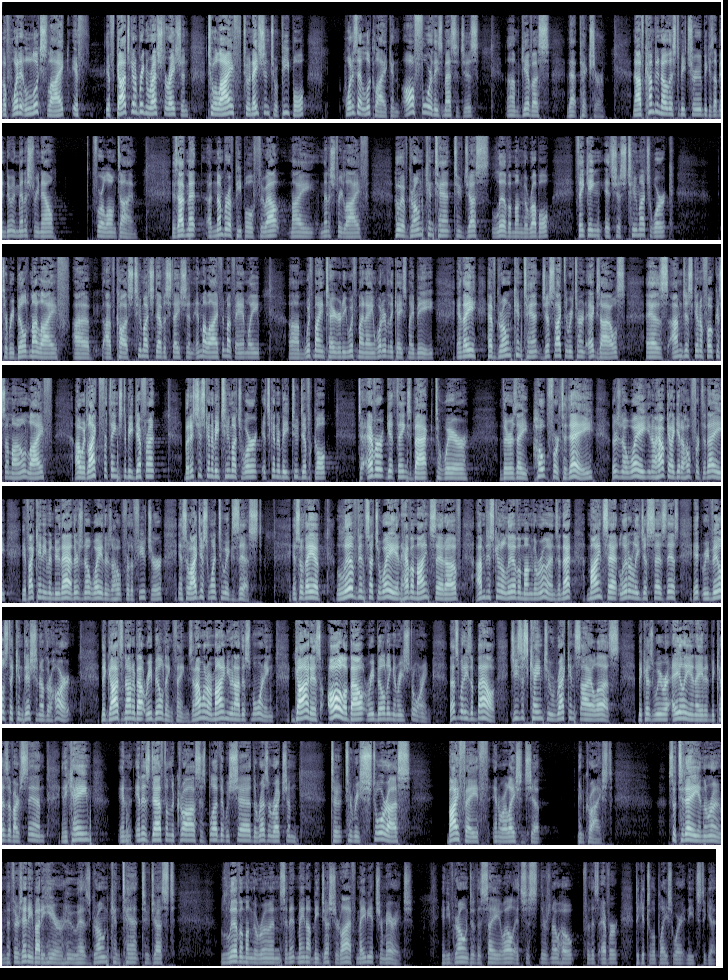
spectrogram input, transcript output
of what it looks like if, if God's going to bring restoration to a life, to a nation, to a people. What does that look like? And all four of these messages um, give us that picture. Now, I've come to know this to be true because I've been doing ministry now for a long time. Is I've met a number of people throughout my ministry life who have grown content to just live among the rubble, thinking it's just too much work to rebuild my life. I've, I've caused too much devastation in my life, in my family, um, with my integrity, with my name, whatever the case may be. And they have grown content, just like the returned exiles, as I'm just going to focus on my own life. I would like for things to be different, but it's just going to be too much work. It's going to be too difficult to ever get things back to where there is a hope for today. There's no way, you know, how can I get a hope for today if I can't even do that? There's no way there's a hope for the future. And so I just want to exist. And so they have lived in such a way and have a mindset of, I'm just going to live among the ruins. And that mindset literally just says this it reveals the condition of their heart that God's not about rebuilding things. And I want to remind you and I this morning God is all about rebuilding and restoring. That's what He's about. Jesus came to reconcile us because we were alienated because of our sin. And He came in, in His death on the cross, His blood that was shed, the resurrection to, to restore us by faith in a relationship in Christ. So, today in the room, if there's anybody here who has grown content to just live among the ruins, and it may not be just your life, maybe it's your marriage, and you've grown to the say, well, it's just, there's no hope for this ever to get to the place where it needs to get.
